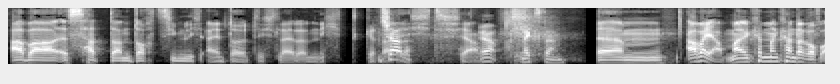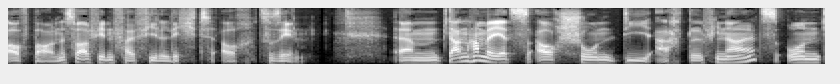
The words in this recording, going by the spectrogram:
Aber es hat dann doch ziemlich eindeutig leider nicht gereicht. Schade. Ja. Ja, next time. Ähm, aber ja, man kann, man kann darauf aufbauen. Es war auf jeden Fall viel Licht auch zu sehen. Ähm, dann haben wir jetzt auch schon die Achtelfinals und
